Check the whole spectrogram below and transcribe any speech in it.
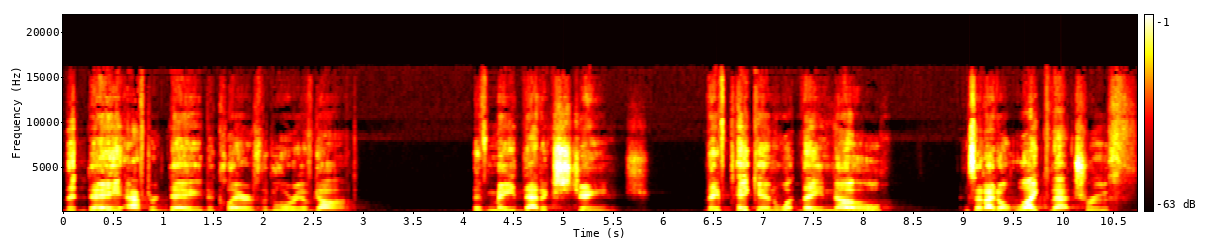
that day after day declares the glory of God. They've made that exchange. They've taken what they know and said, I don't like that truth.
